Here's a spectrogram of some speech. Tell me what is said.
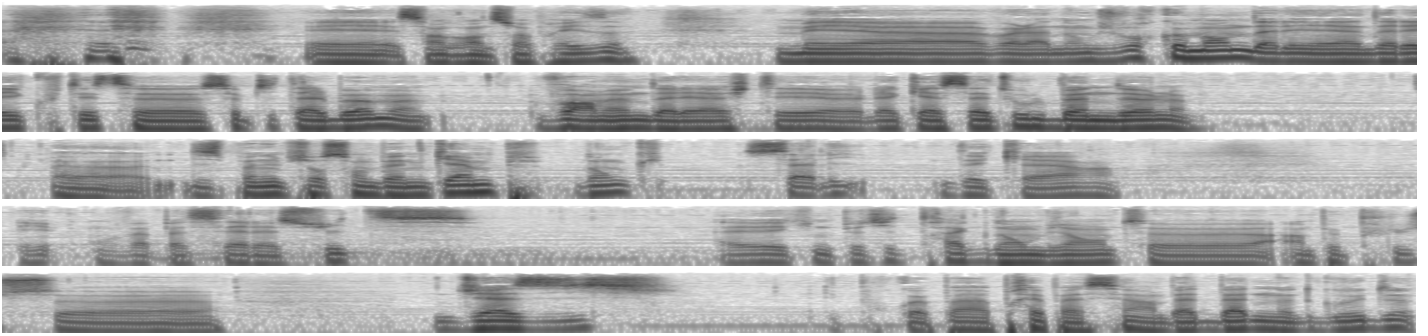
et sans grande surprise. Mais voilà, donc je vous recommande d'aller écouter ce, petit album, voire même d'aller acheter la cassette ou le bundle disponible sur son Bandcamp. Donc Sally Decker. Et on va passer à la suite avec une petite track d'ambiance euh, un peu plus euh, jazzy. Et pourquoi pas après passer un Bad Bad Not Good.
